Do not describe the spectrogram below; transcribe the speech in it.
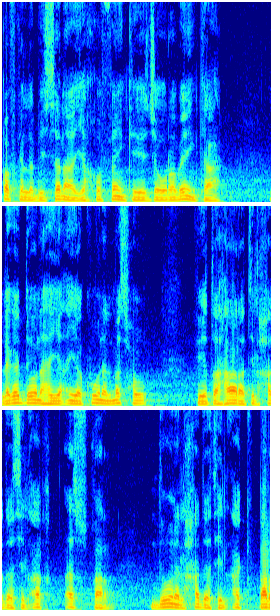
qofka labisanaya khufeynka iyo jawrabeynka laga doonahaya an yakuuna almasxu fii tahaarati alxadaثi alasqar duuna alxadaثi alakbar.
